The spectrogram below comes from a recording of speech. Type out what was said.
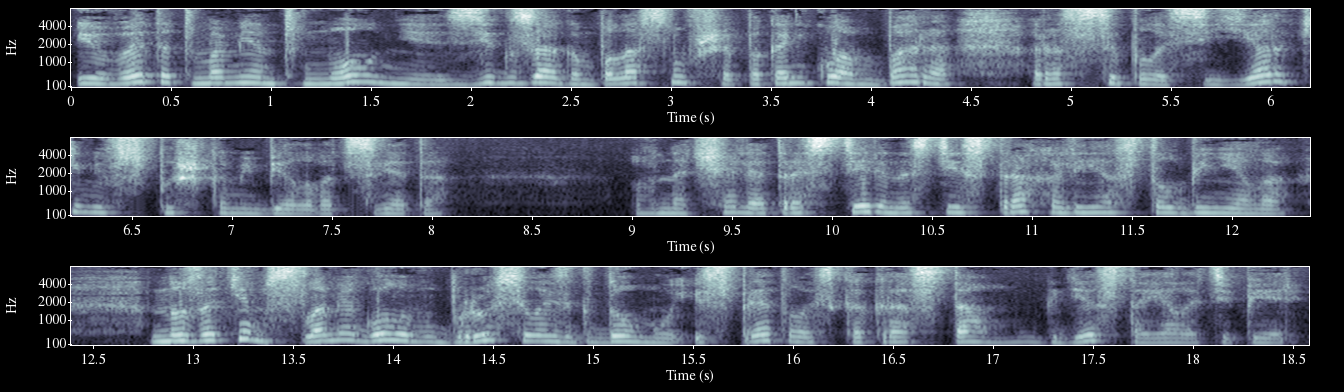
И в этот момент молния, зигзагом полоснувшая по коньку амбара, рассыпалась яркими вспышками белого цвета. Вначале от растерянности и страха Лия остолбенела, но затем, сломя голову, бросилась к дому и спряталась как раз там, где стояла теперь.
